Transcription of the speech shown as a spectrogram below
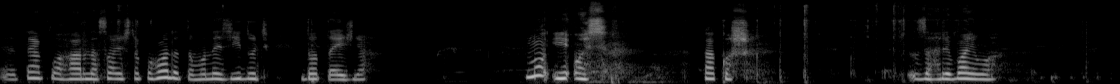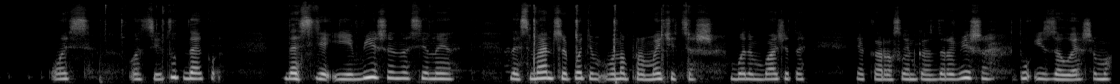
е, тепла, гарна сонячна погода, то вони зійдуть до тижня. Ну і ось також загрібаємо ось ось тут деко. Десь є і більше насіни, десь менше, потім воно промичиться. Будемо бачити, яка рослинка здоровіша, ту і залишимо.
